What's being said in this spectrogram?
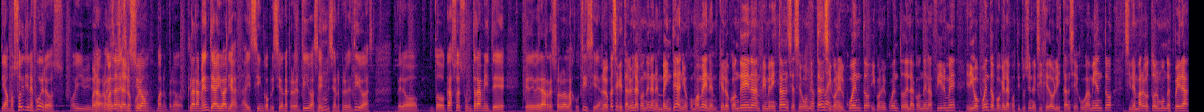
Digamos, hoy tiene fueros. Hoy bueno, pero más allá de los fueros. Bueno, pero claramente hay varias, hay cinco prisiones preventivas, seis prisiones preventivas. Pero en todo caso es un trámite que deberá resolver la justicia. Lo que pasa es que tal vez la condenan en 20 años, como a Menem, que lo condena en primera instancia, segunda instancia y con el cuento y con el cuento de la condena firme. Y digo cuento porque la Constitución exige doble instancia de juzgamiento. Sin embargo, todo el mundo espera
